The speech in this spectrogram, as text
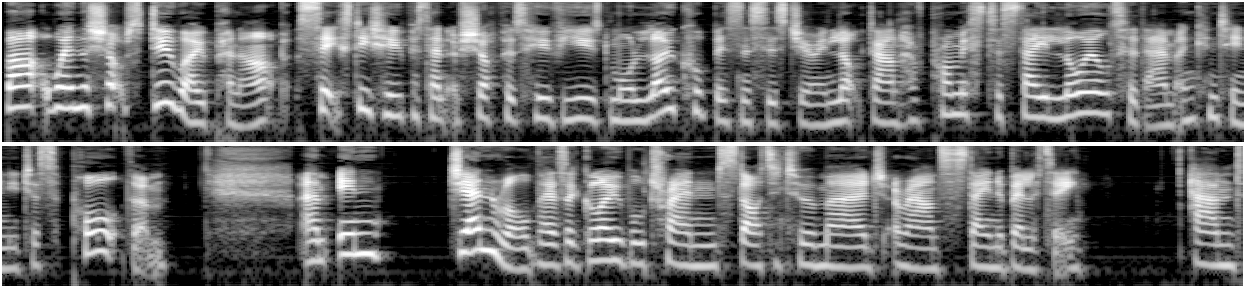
But when the shops do open up, 62% of shoppers who've used more local businesses during lockdown have promised to stay loyal to them and continue to support them. Um, in general, there's a global trend starting to emerge around sustainability. And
